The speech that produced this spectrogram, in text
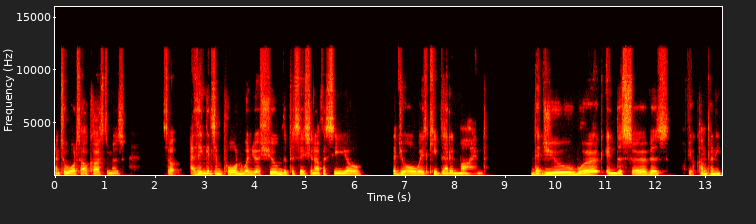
and towards our customers. So I think it's important when you assume the position of a CEO that you always keep that in mind that you work in the service of your company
